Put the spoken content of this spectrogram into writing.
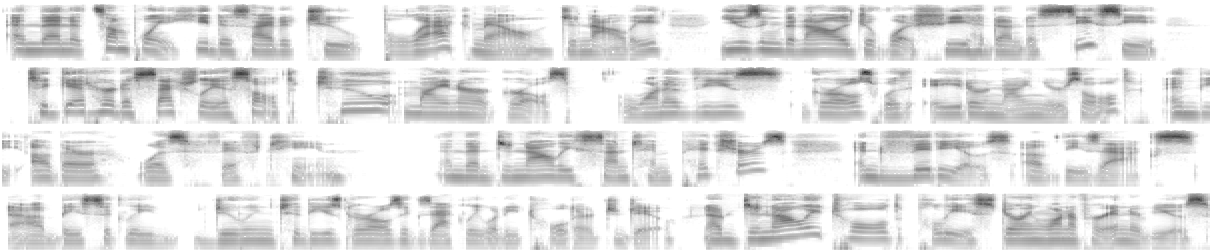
And then at some point, he decided to blackmail Denali using the knowledge of what she had done to Cece to get her to sexually assault two minor girls. One of these girls was eight or nine years old, and the other was 15. And then Denali sent him pictures and videos of these acts, uh, basically doing to these girls exactly what he told her to do. Now, Denali told police during one of her interviews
